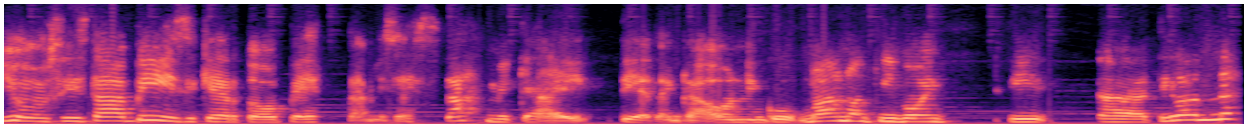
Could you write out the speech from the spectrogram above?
Joo, siis tää biisi kertoo pettämisestä, mikä ei tietenkään ole niinku maailman kivoin ää, tilanne.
